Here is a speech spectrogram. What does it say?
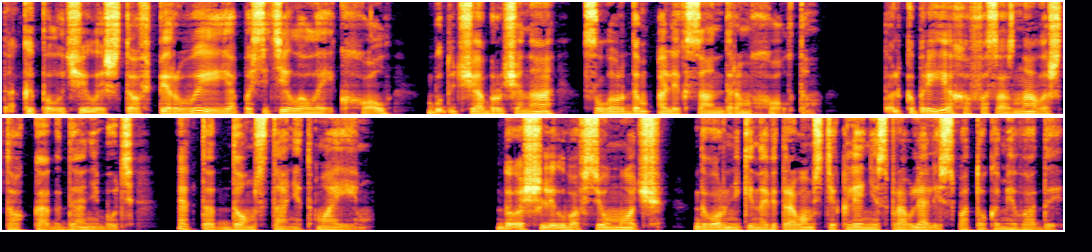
Так и получилось, что впервые я посетила Лейк-Холл, будучи обручена с лордом Александром Холтом. Только приехав, осознала, что когда-нибудь этот дом станет моим. Дождь лил во всю мощь, дворники на ветровом стекле не справлялись с потоками воды.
